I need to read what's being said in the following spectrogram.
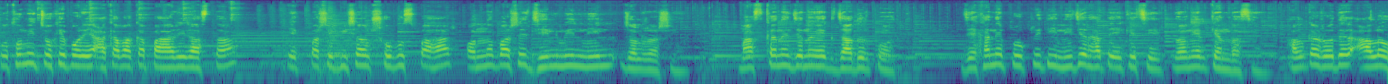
প্রথমেই চোখে পড়ে আঁকাবাঁকা পাহাড়ি রাস্তা এক পাশে বিশাল সবুজ পাহাড়, অন্য পাশে ঝিলমিল নীল জলরাশি। মাঝখানে যেন এক জাদুর পথ। যেখানে প্রকৃতি নিজের হাতে এঁকেছে রঙের ক্যানভাসে। হালকা রোদের আলো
